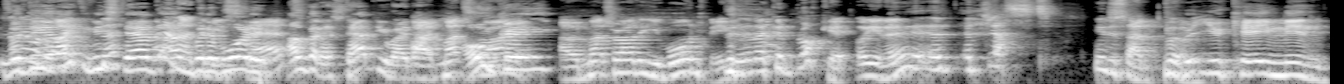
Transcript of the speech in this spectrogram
Is But do you like to be stabbed I don't like with to a be warning? stabbed. I'm gonna stab you right I'd now. much Okay. rather, I would much rather you warned me because then I could block it, or you know, a- adjust. You just like boom. But you came in,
